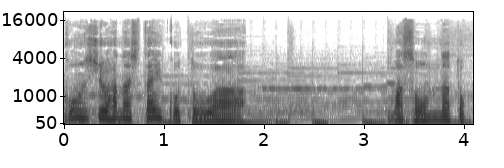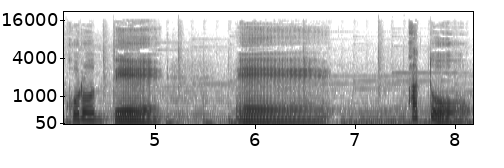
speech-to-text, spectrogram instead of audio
今週話したいことは、まあ、そんなところで、えー、あと、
